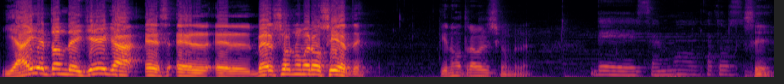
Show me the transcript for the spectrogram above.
Y ahí es donde llega el, verso número 7. ¿Tienes otra versión, verdad? De Salmo 14. Sí.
